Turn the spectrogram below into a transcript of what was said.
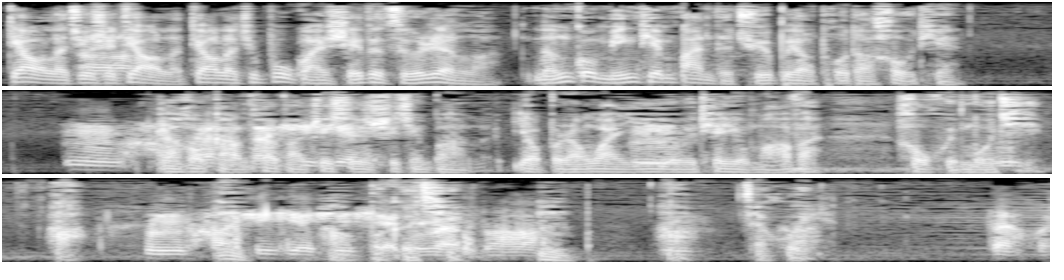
掉了就是掉了，掉了就不管谁的责任了。能够明天办的，绝不要拖到后天。嗯，好然后赶快把这些事情办了，要不然万一嗯有一天有麻烦，后悔莫及啊！嗯，好，谢谢好谢谢不客气啊，嗯，好，再会。再会。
